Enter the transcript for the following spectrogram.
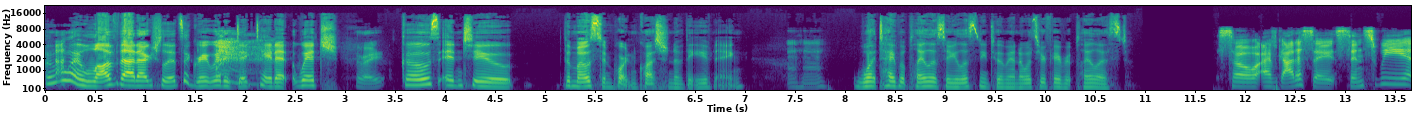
Oh i love that actually. That's a great way to dictate it which right. goes into the most important question of the evening. Mm-hmm. What type of playlist are you listening to, Amanda? What's your favorite playlist? So I've got to say, since we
